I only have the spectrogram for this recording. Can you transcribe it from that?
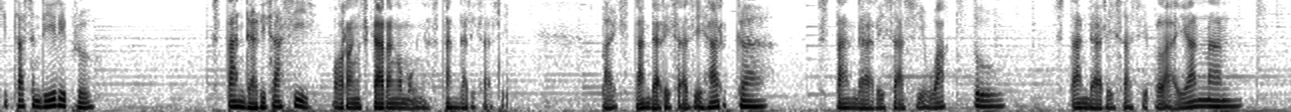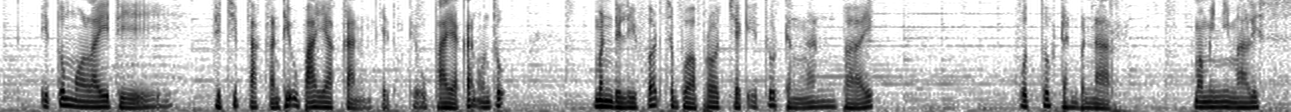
kita sendiri bro standarisasi. Orang sekarang ngomongnya standarisasi. Baik standarisasi harga standarisasi waktu standarisasi pelayanan itu mulai di diciptakan diupayakan gitu. Diupayakan untuk mendeliver sebuah project itu dengan baik utuh dan benar. Meminimalis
